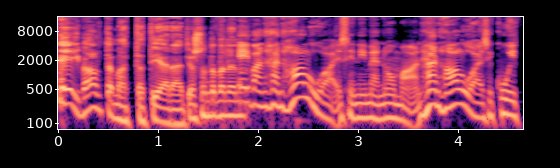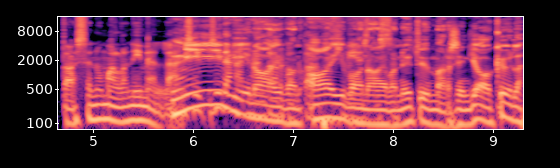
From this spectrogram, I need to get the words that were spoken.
Ei välttämättä tiedä, että jos on tämmöinen... Ei vaan hän haluaisi nimenomaan. Hän haluaisi kuittaa sen omalla nimellään. Niin, Sitähän niin aivan, aivan, aivan. Nyt ymmärsin. Joo, kyllä.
